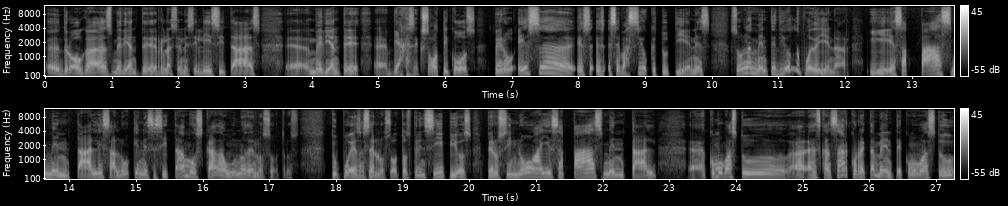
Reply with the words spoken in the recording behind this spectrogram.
eh, drogas, mediante relaciones ilícitas, eh, mediante eh, viajes exóticos, pero ese, ese vacío que tú tienes, solamente Dios lo puede llenar. Y esa paz mental es algo que necesitamos cada uno de nosotros. Tú puedes hacer los otros principios, pero si no hay esa paz mental, ¿Cómo vas tú a, descansar correctamente? ¿Cómo vas tú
